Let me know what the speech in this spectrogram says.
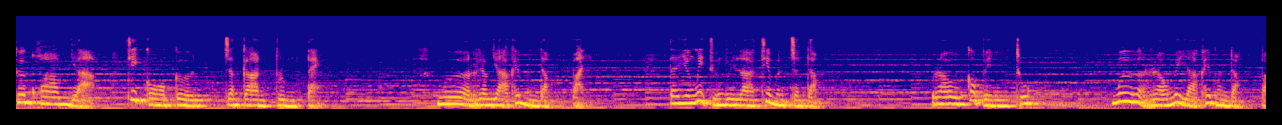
คือความอยาก ที่ก่อเกิดจากการปรุงแต่ง เมื่อเราอยากให้มันดับไป แต่ยังไม่ถึงเวลาที่มันจะดับ เราก็เป็นทุกข์ เมื่อเราไม่อยากให้มันดับไป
